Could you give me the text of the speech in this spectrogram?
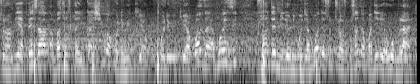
tunamwambia pesa ambazo zitaikashiwa kwenye wiki ya kwenye wiki ya kwanza ya mwezi zote milioni moja moja, sio tunazikusanya kwa ajili ya huo mradi.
